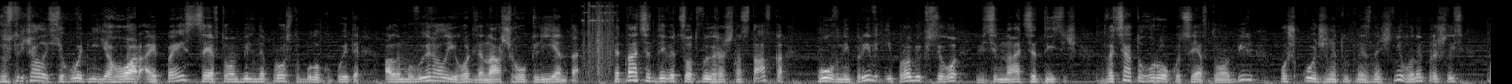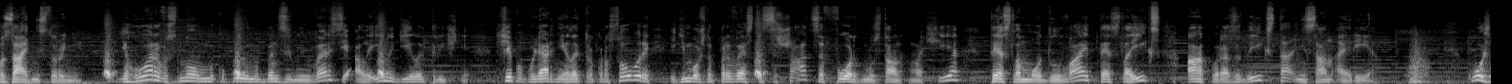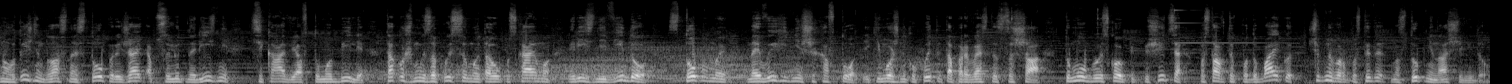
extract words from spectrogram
Зустрічали сьогодні Jaguar I-Pace. Цей автомобіль не просто було купити, але ми виграли його для нашого клієнта. 15 900 виграшна ставка, повний привід і пробіг всього 18 тисяч. 20-го року цей автомобіль, пошкодження тут незначні, вони прийшлись по задній стороні. Ягуари в основному ми купуємо бензинові версії, але іноді електричні. Ще популярні електрокросовери, які можна привезти з США. Це Ford Mustang Mach-E, Tesla Model Y, Tesla X, Acura ZDX та Nissan Ariya. Кожного тижня до нас на СТО приїжджають абсолютно різні цікаві автомобілі. Також ми записуємо та випускаємо різні відео з топами найвигідніших авто, які можна купити та перевезти з США. Тому обов'язково підпишіться, поставте вподобайку, щоб не пропустити наступні наші відео.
